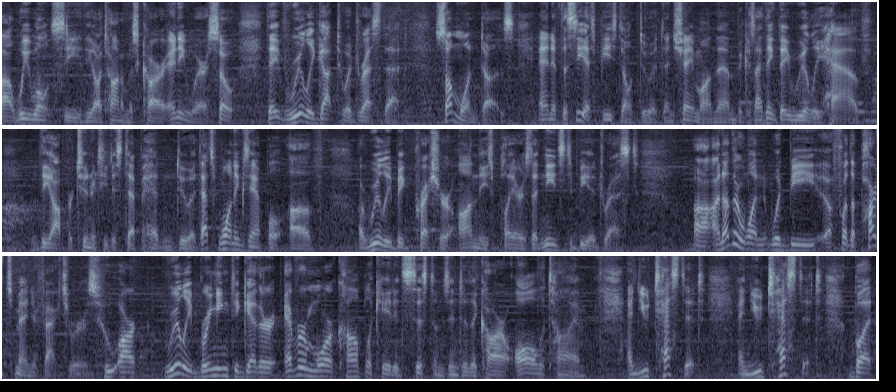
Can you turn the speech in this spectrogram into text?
uh, we won't see the autonomous car anywhere. So they've really got to address that. Someone does. And if the CSPs don't do it, then shame on them because I think they really have the opportunity to step ahead and do it. That's one example of a really big pressure on these players that needs to be addressed. Uh, another one would be uh, for the parts manufacturers who are really bringing together ever more complicated systems into the car all the time. And you test it and you test it, but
